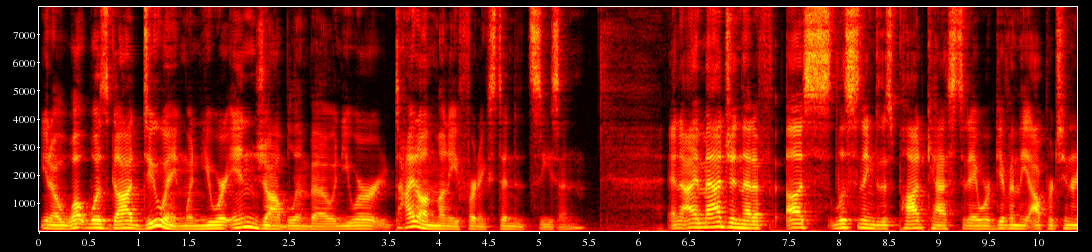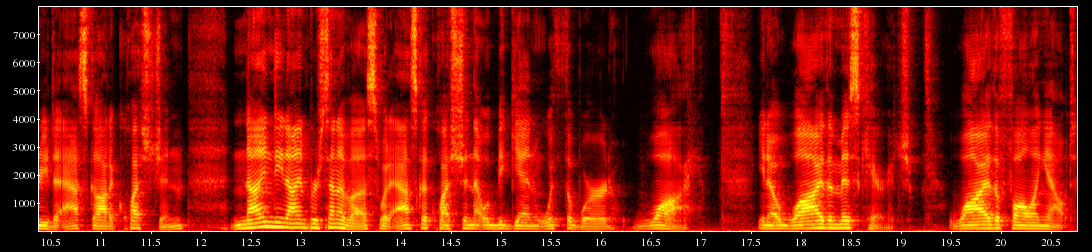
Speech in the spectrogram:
you know, what was God doing when you were in job limbo and you were tight on money for an extended season. And I imagine that if us listening to this podcast today were given the opportunity to ask God a question, 99% of us would ask a question that would begin with the word why. You know, why the miscarriage? Why the falling out?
